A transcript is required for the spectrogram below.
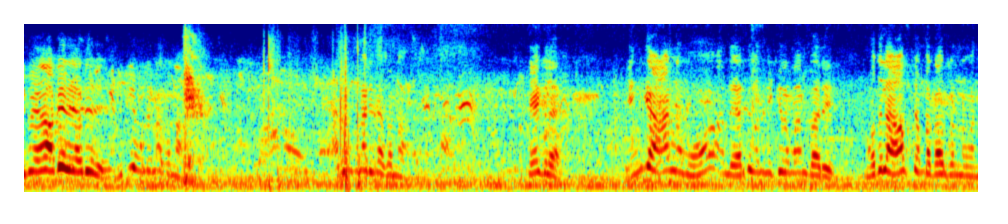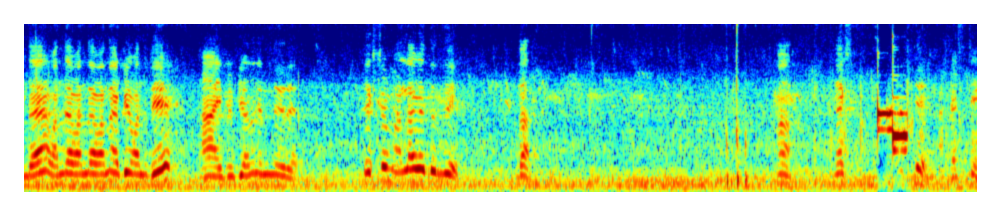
இப்போ அப்படியே அப்படியே முக்கியம் விக்கிய என்ன சொன்னான்? அதுக்கு முன்னாடி என்ன சொன்னான்? கேட்கல எங்க ஆடணுமோ அந்த இடத்துக்கு வந்து நிக்கிறோமான்னு பாரு. முதல்ல ஆஃப் ஸ்டம்பை கவர் பண்ண வந்த வந்த வந்த வந்த அப்படியே வந்துட்டு ஆ இப்போ இப்படி வந்து நின்றுரு நெக்ஸ்ட் டைம் நல்லாவே தெரியுது. இந்தா. ஆ நெக்ஸ்ட் நெக்ஸ்ட்டு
